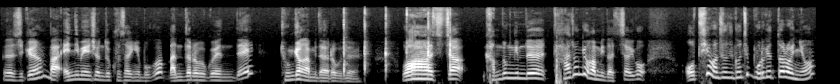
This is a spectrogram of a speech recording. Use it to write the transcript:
그래서 지금 막 애니메이션도 구상해보고 만들어보고 했는데 존경합니다 여러분들. 와 진짜 감독님들 다 존경합니다. 진짜 이거 어떻게 만드는 건지 모르겠더라고요.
